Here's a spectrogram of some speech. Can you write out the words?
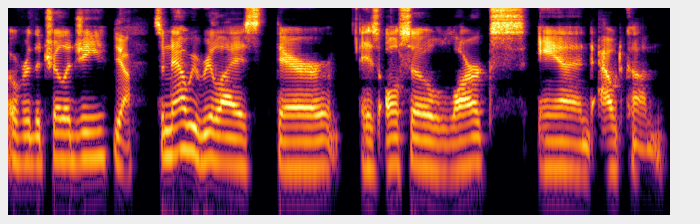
over the trilogy. Yeah. So now we realize there is also Larks and Outcome.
